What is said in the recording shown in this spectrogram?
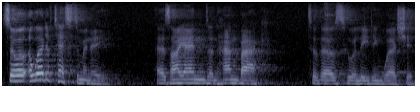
So, a word of testimony as I end and hand back to those who are leading worship.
